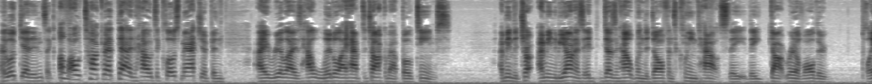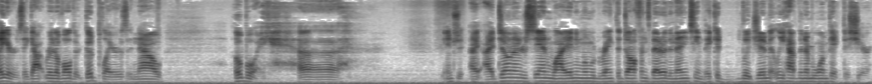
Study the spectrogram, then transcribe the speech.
I looked at it and it's like, oh, I'll talk about that and how it's a close matchup, and I realize how little I have to talk about both teams. I mean, the I mean to be honest, it doesn't help when the Dolphins cleaned house. They they got rid of all their players. They got rid of all their good players, and now, oh boy, uh, I I don't understand why anyone would rank the Dolphins better than any team. They could legitimately have the number one pick this year.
